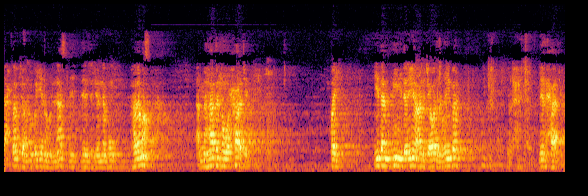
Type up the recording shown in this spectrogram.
أحببت أن أبينه للناس ليتجنبوه. هذا مصلحة. أما هذا فهو حاجة. طيب. إذا فيه دليل على جواز الغيبة؟ للحاجة.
